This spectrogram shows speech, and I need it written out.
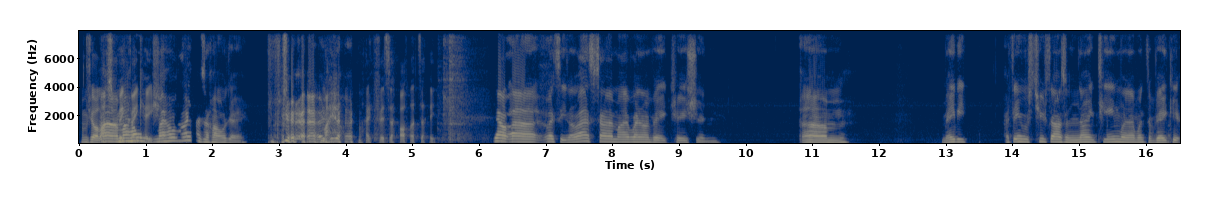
When was your last Uh, big my vacation? Whole, my whole life is a holiday. My whole life is a holiday. Now, uh, let's see. The last time I went on vacation, um, maybe I think it was 2019 when I went to Vegas,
